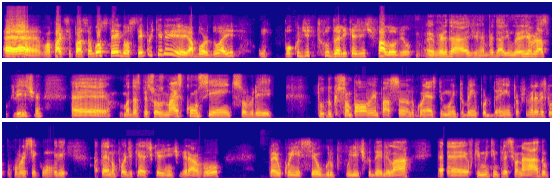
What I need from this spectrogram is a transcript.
É, uma participação. Gostei, gostei, porque ele abordou aí um pouco de tudo ali que a gente falou, viu? É verdade, é verdade. Um grande abraço para o Christian, é uma das pessoas mais conscientes sobre tudo que o São Paulo vem passando, conhece muito bem por dentro. A primeira vez que eu conversei com ele, até no podcast que a gente gravou, para eu conhecer o grupo político dele lá, é, eu fiquei muito impressionado,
